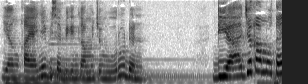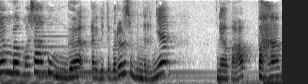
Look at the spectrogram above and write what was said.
yang kayaknya bisa bikin kamu cemburu dan dia aja kamu tembak. Masa aku enggak? Kayak gitu. Padahal sebenarnya nggak apa-apa.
